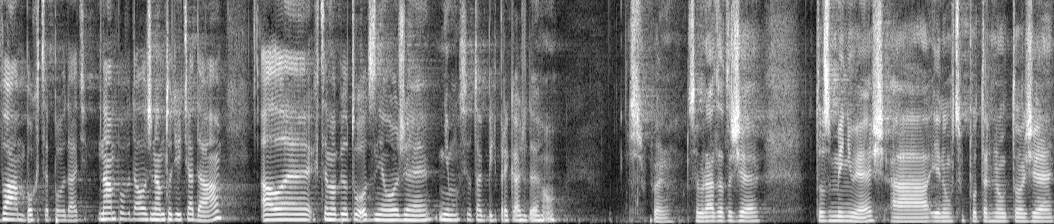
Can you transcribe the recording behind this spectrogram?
vám Boh chce povedať. Nám povedal, že nám to dieťa dá, ale chcem, aby to tu odznelo, že nemusí to tak byť pre každého. Super. Jsem rád za to, že to zmiňuješ a jenom chci potrhnout to, že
